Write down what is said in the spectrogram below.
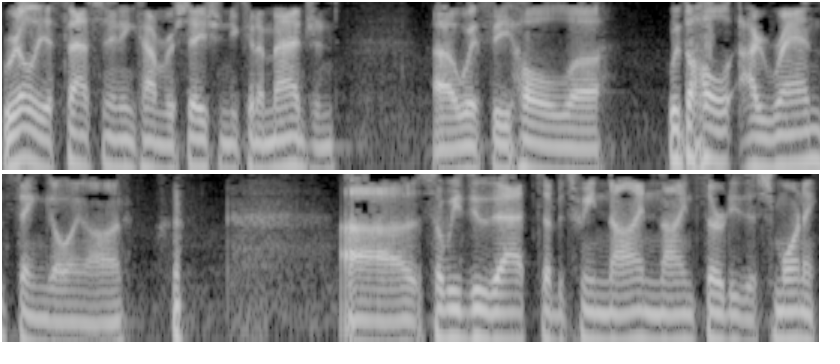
Really a fascinating conversation you can imagine uh, with the whole uh, with the whole Iran thing going on. uh, so we do that uh, between nine and nine thirty this morning,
